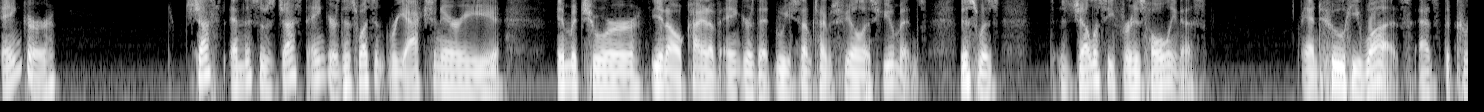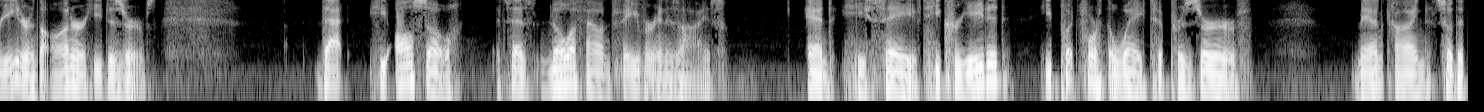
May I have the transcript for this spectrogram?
anger just and this was just anger. This wasn't reactionary immature, you know, kind of anger that we sometimes feel as humans. This was jealousy for his holiness and who he was as the creator and the honor he deserves that he also, it says, Noah found favor in his eyes and he saved. He created, he put forth a way to preserve mankind so that,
